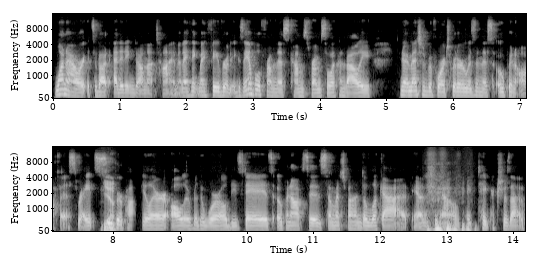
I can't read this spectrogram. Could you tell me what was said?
one hour, it's about editing down that time. And I think my favorite example from this comes from Silicon Valley. You know, I mentioned before Twitter was in this open office, right? Super yeah. popular all over the world these days. Open offices, so much fun to look at and, you know, take, take pictures of.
